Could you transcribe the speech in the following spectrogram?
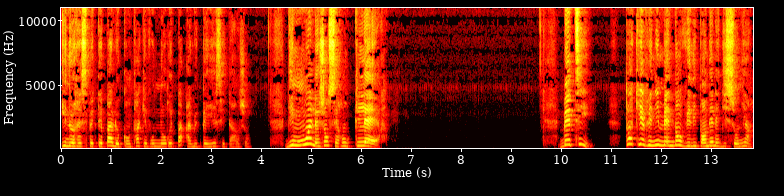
il ne respectait pas le contrat, que vous n'aurez pas à lui payer cet argent. Dis-moi, les gens seront clairs. Betty, toi qui es venu maintenant vilipender les dissoniens,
